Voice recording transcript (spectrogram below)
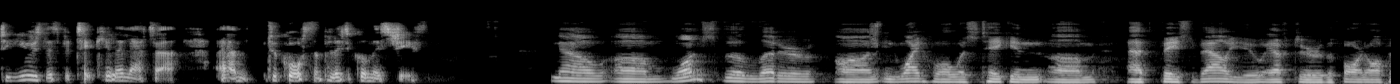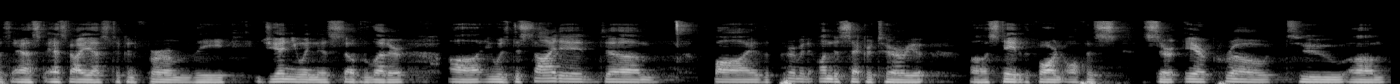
to use this particular letter um, to cause some political mischief. Now, um, once the letter on in Whitehall was taken um, at face value after the Foreign Office asked SIS to confirm the genuineness of the letter, uh, it was decided um, by the permanent undersecretary, uh, State of the Foreign Office, Sir Eyre Crowe, to um,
